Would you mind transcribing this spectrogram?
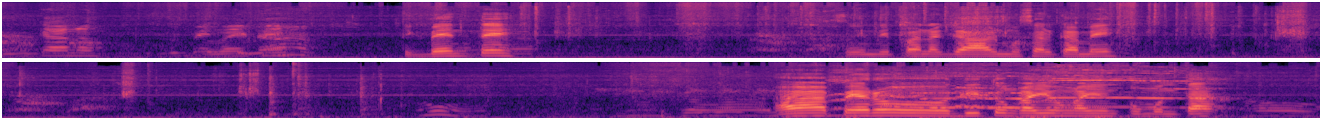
Magkano? 20 Tig 20. So hindi pa nag-aalmusal kami. Ah, pero dito kayo ngayon pumunta Oo.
